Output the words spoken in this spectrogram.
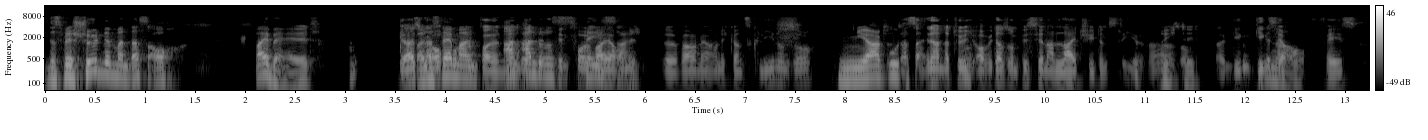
das wäre schön, wenn man das auch beibehält. Ja, ist Weil das wäre mal ein ne? anderes der Pinfall war ja, auch nicht, äh, waren ja auch nicht ganz clean und so. Ja, gut. Das erinnert natürlich auch wieder so ein bisschen an Light Sheet und Stil. Ne? Richtig. Also, da ging es genau. ja auch, Face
